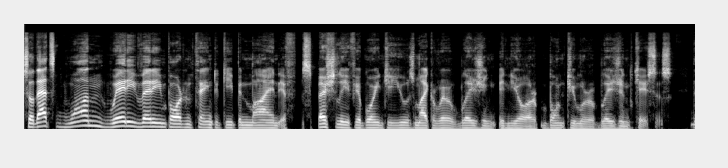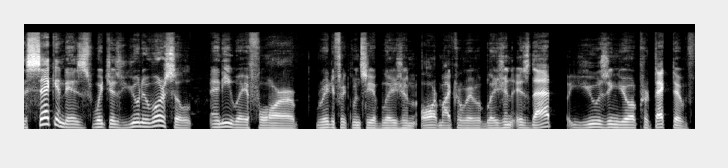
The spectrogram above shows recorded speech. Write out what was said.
So that's one very, very important thing to keep in mind, if especially if you're going to use microwave ablation in your bone tumor ablation cases. The second is, which is universal anyway for radiofrequency ablation or microwave ablation is that using your protective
